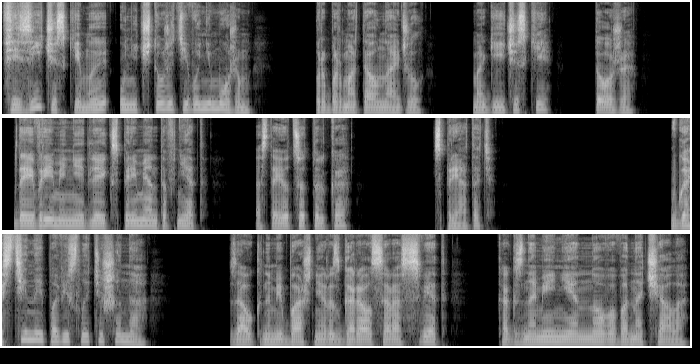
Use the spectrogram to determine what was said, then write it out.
«Физически мы уничтожить его не можем», — пробормотал Найджел. «Магически тоже. Да и времени для экспериментов нет. Остается только спрятать». В гостиной повисла тишина. За окнами башни разгорался рассвет, как знамение нового начала.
